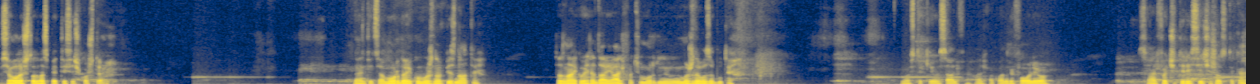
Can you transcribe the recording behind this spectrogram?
Всього лише 125 тисяч коштує. Гляньте, ця морда, яку можна впізнати. Хто знає, як виглядає альфа, цю морду неможливо забути. Ось такі ось альфа. Альфа квадрифоліо. Це альфа 4C чи що це таке.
